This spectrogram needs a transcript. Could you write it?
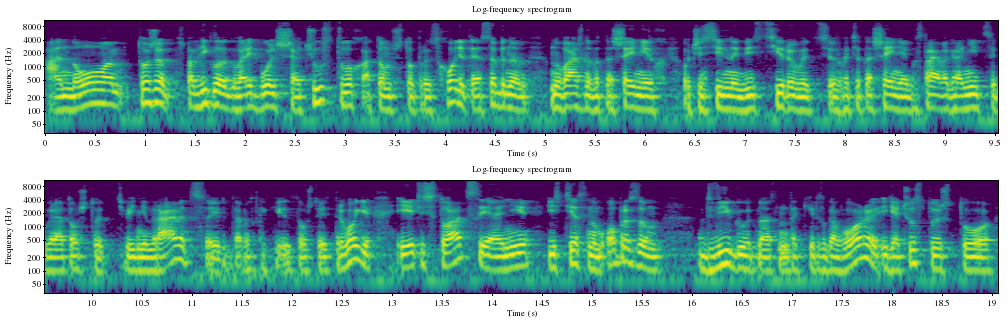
оно тоже сподвигло говорить больше о чувствах, о том, что происходит, и особенно ну, важно в отношениях очень сильно инвестировать в эти отношения, выстраивая границы, говоря о том, что тебе не нравится, или там из того, что есть тревоги, и эти ситуации, они естественным образом двигают нас на такие разговоры, и я чувствую, что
